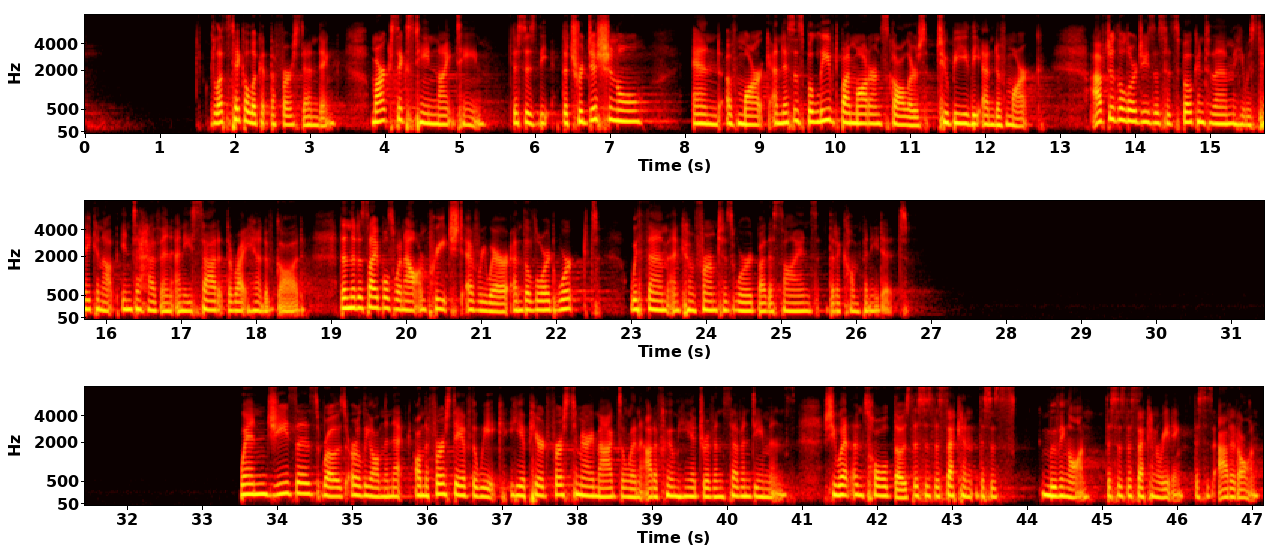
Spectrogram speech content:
Let's take a look at the first ending. Mark 16, 19. This is the, the traditional end of Mark, and this is believed by modern scholars to be the end of Mark. After the Lord Jesus had spoken to them, he was taken up into heaven and he sat at the right hand of God. Then the disciples went out and preached everywhere, and the Lord worked with them and confirmed his word by the signs that accompanied it. When Jesus rose early on the, ne- on the first day of the week, he appeared first to Mary Magdalene, out of whom he had driven seven demons. She went and told those. This is the second, this is moving on. This is the second reading. This is added on.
